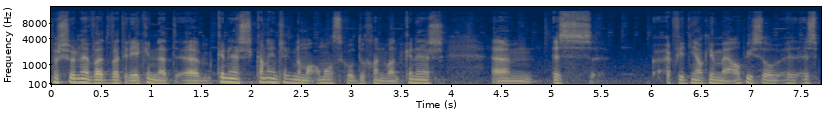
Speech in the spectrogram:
persone wat wat reken dat ehm um, kinders kan eintlik nou maar almal skool toe gaan want kinders ehm um, is ek weet nie of jy my help hierso is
